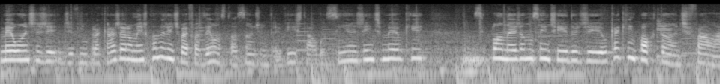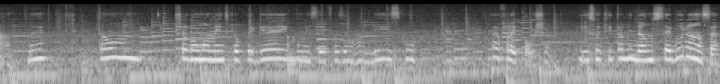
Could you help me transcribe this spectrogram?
meu antes de, de vir para cá. Geralmente, quando a gente vai fazer uma situação de entrevista, algo assim, a gente meio que se planeja no sentido de o que é que é importante falar, né? Então, chegou um momento que eu peguei, comecei a fazer um rabisco. Aí eu falei, poxa, isso aqui tá me dando segurança,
